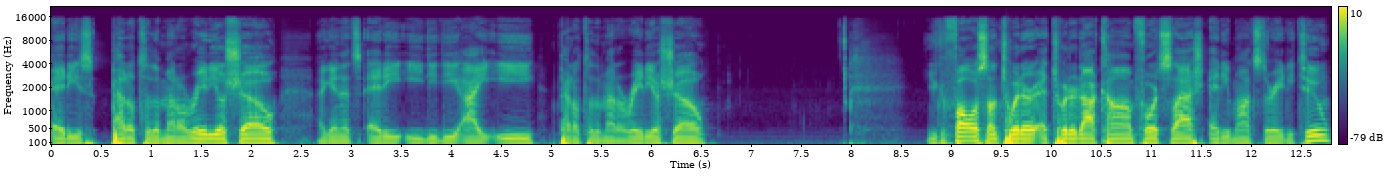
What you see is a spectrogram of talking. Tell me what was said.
Eddie's Pedal to the Metal Radio Show. Again, that's Eddie, E D D I E, Pedal to the Metal Radio Show. You can follow us on Twitter at twitter.com forward slash Eddie Monster82.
